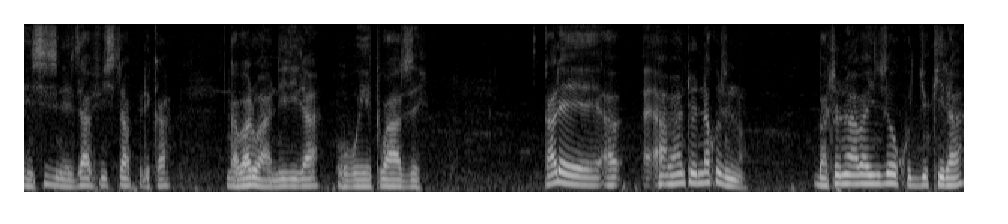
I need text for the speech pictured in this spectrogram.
ensi zino eza east africa nga balwanirira obwetwaze. Kale abantu ennaku zino batono abayinza okujjukira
